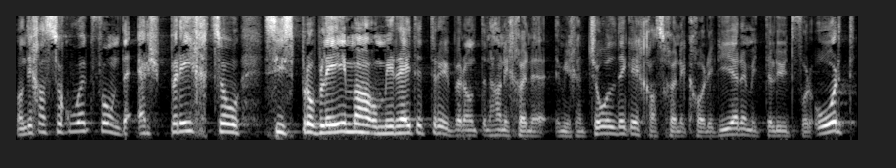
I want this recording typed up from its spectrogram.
Und ich habe es so gut gefunden. Er spricht so sein Problem an und wir reden darüber. Und dann habe ich mich entschuldigen, ich konnte es korrigieren mit den Leuten vor Ort.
